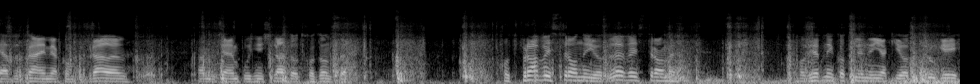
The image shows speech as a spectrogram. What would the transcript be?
Ja wybrałem jaką wybrałem. Tam widziałem później ślady odchodzące od prawej strony i od lewej strony. Od jednej kotliny, jak i od drugiej.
